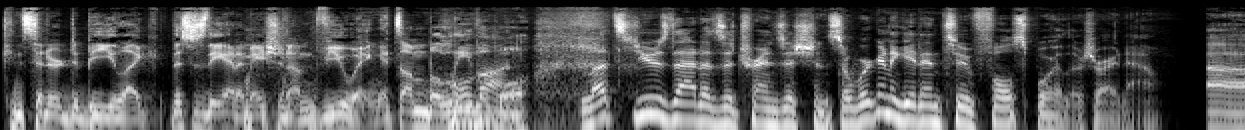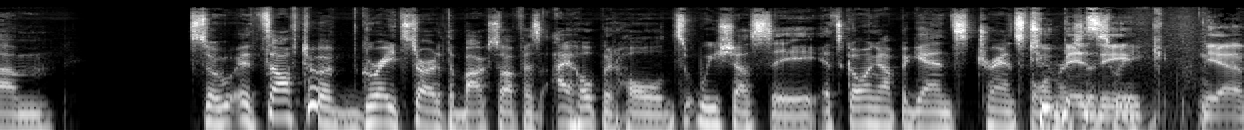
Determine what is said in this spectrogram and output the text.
considered to be like this is the animation I'm viewing. It's unbelievable. Let's use that as a transition. So we're going to get into full spoilers right now. Um, so it's off to a great start at the box office. I hope it holds. We shall see. It's going up against Too Transformers this week. Yeah.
